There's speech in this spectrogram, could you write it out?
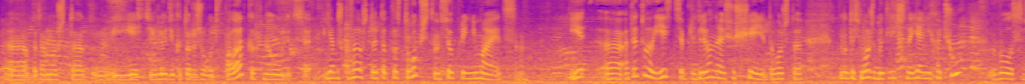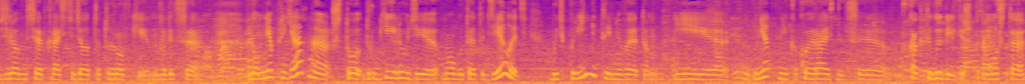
а, потому что есть и люди, которые живут в палатках на улице. Я бы сказала, что это просто обществом все принимается. И э, от этого есть определенное ощущение того, что, ну, то есть, может быть, лично я не хочу волосы в зеленый цвет красить и делать татуировки на лице, но мне приятно, что другие люди могут это делать, быть принятыми в этом, и нет никакой разницы, как ты выглядишь, потому что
